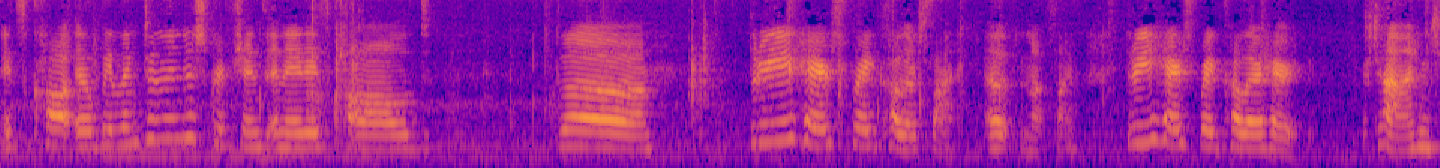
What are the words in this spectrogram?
it's called. It'll be linked in the descriptions, and it is called the three hairspray color slime. Uh, not slime. Three hairspray color hair challenge.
